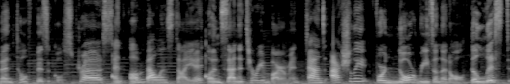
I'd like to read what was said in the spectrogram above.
mental physical stress, an unbalanced diet, unsanitary environment, and actually for no reason at all. The list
